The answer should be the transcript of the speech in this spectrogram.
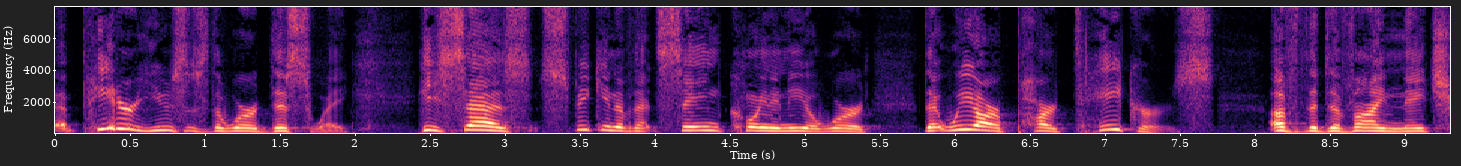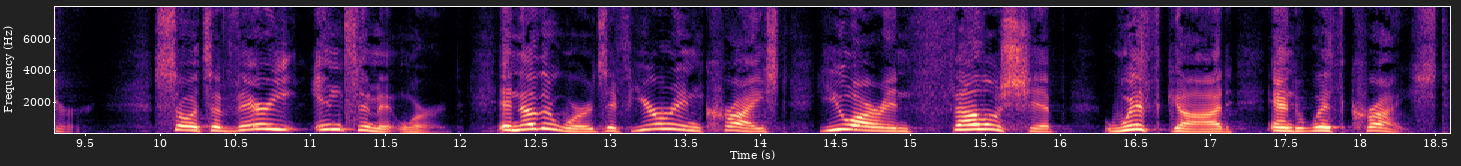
Uh, Peter uses the word this way. He says, speaking of that same koinonia word, that we are partakers of the divine nature. So it's a very intimate word. In other words, if you're in Christ, you are in fellowship with God and with Christ.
